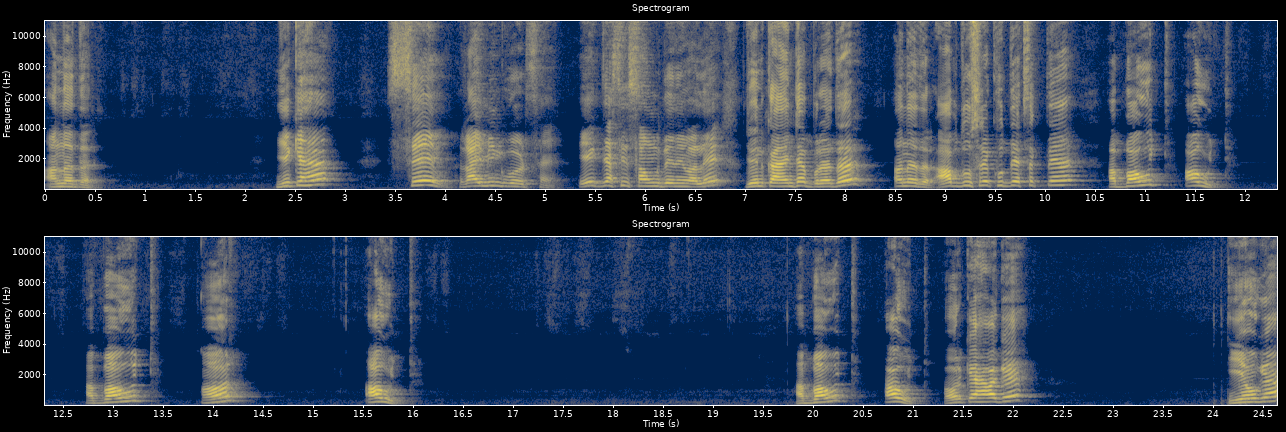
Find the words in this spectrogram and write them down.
अनदर ये क्या है? सेम राइमिंग वर्ड्स हैं। एक जैसी साउंड देने वाले जो इनका एंड है ब्रदर अनदर आप दूसरे खुद देख सकते हैं अबाउट आउट अबाउट और आउट अबाउट आउट और क्या है आगे? ये हो गया,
